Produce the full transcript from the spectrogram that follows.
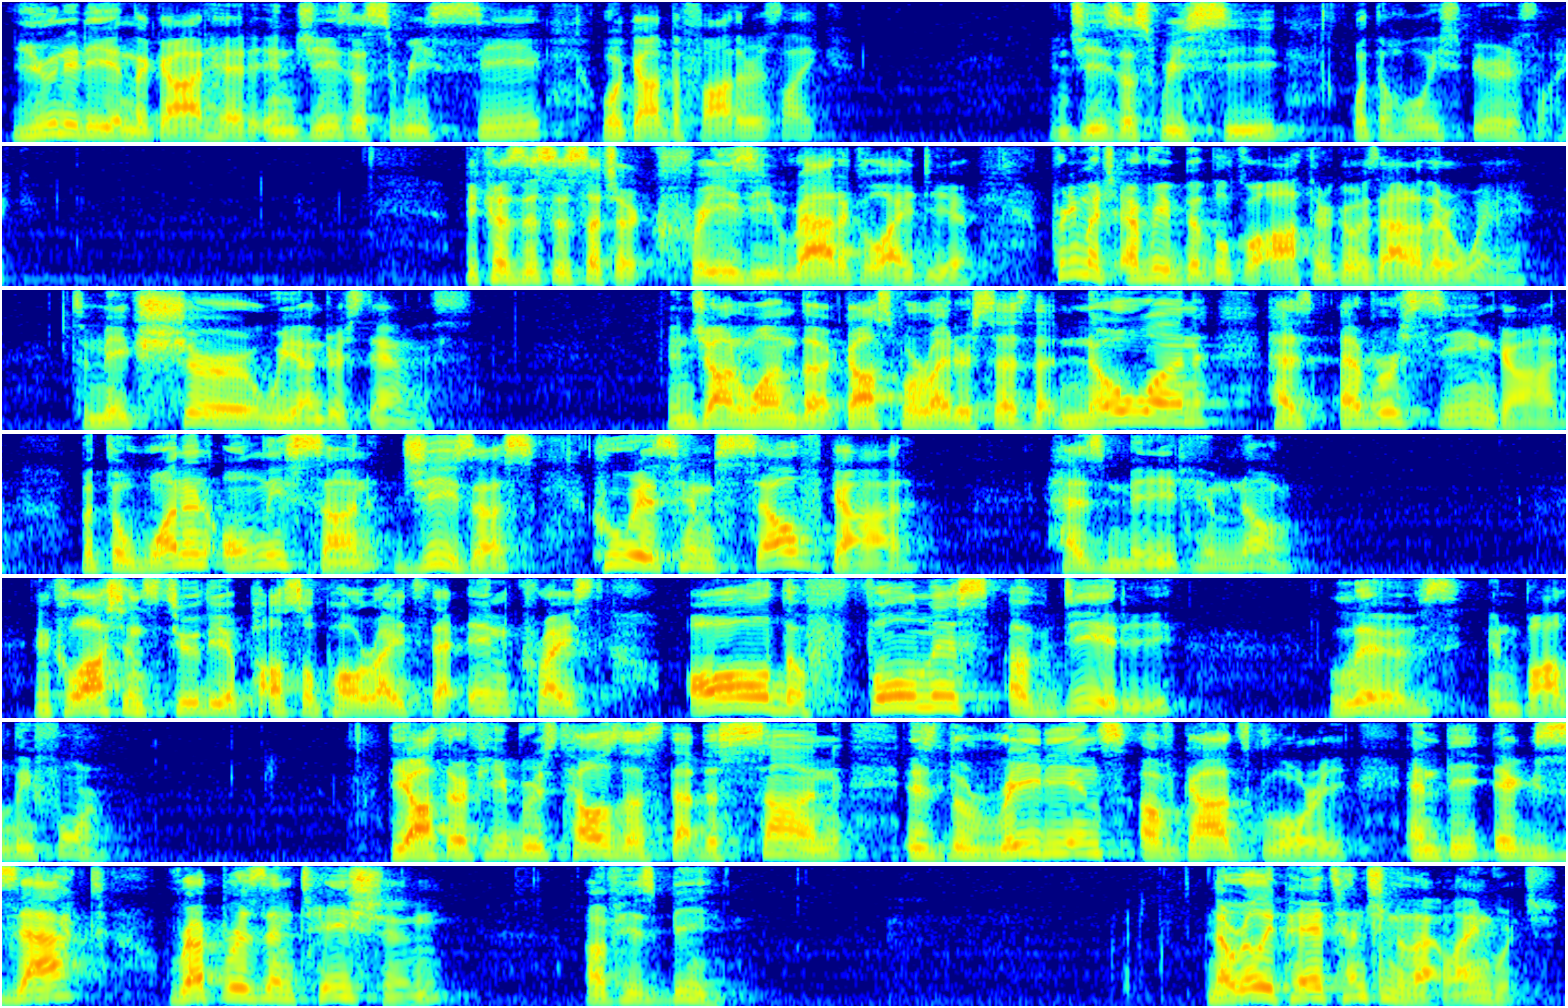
unity in the Godhead. In Jesus, we see what God the Father is like. In Jesus, we see what the Holy Spirit is like. Because this is such a crazy, radical idea, pretty much every biblical author goes out of their way to make sure we understand this. In John 1, the gospel writer says that no one has ever seen God, but the one and only Son, Jesus, who is himself God, has made him known. In Colossians 2, the Apostle Paul writes that in Christ, all the fullness of deity lives in bodily form. The author of Hebrews tells us that the Son is the radiance of God's glory and the exact representation of his being. Now, really pay attention to that language.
